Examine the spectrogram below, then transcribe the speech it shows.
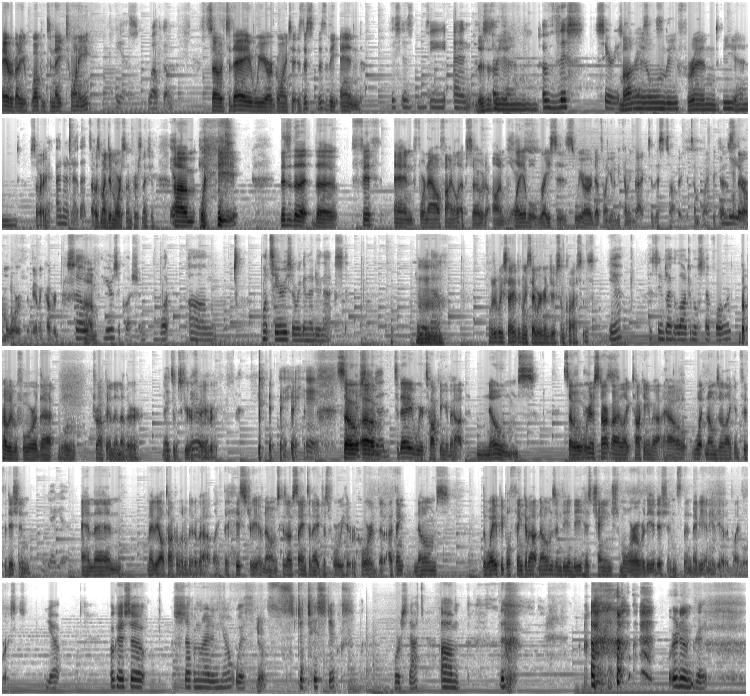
Hey everybody, welcome to Nate 20. Yes, welcome. So today we are going to is this this is the end. This is the end This is Of- the end. of this series. on My races. only friend, the end. Sorry. I don't know that. That was my Jim Morrison impersonation. Yep. Um we this is the the fifth and for now final episode on Yes. playable races. We are definitely going to be coming back to this topic at some point because Indeed. there are more that we haven't covered. So um, here's a question: What um, what series are we gonna do next? Do? Hmm. What did we say? Didn't we say we were going to do some classes? Yeah, that seems like a logical step forward. But probably before that, we'll drop in another Nate's Nate's obscure, Obscure. favorite. So, so um, today we're talking about gnomes. So Good we're going to start by like talking about how what gnomes are like in fifth edition, yeah, yeah. and then maybe I'll talk a little bit about like the history of gnomes because I was saying tonight just before we hit record that I think gnomes the way people think about gnomes in D&D has changed more over the editions than maybe any of the other playable races. Yeah. Okay, so stepping right in here with Yep. statistics or stats. Um, the we're doing great.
